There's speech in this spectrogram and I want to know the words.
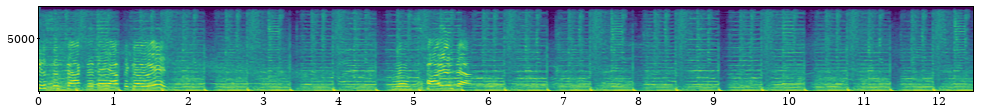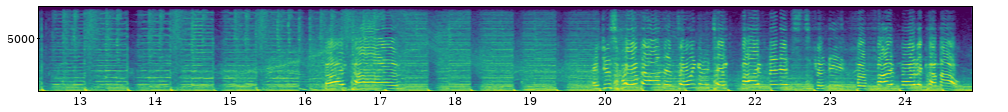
just the fact that they have to go in will inspire them. Bye, cows. And just hold on. It's only going to take five minutes for the for five more to come out.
